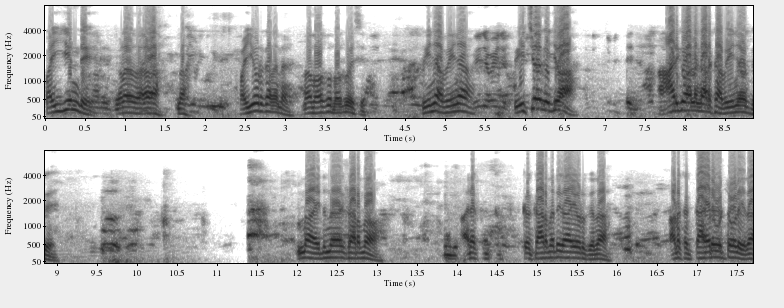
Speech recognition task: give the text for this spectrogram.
പയ്യുണ്ട്. നിങ്ങൾ പയ്യ കൊടുക്കാൻ തന്നെ. എന്നാ നോക്ക് നോക്ക് വെച്ച് പീഞ്ഞ പീഞ്ഞ. പീച്ചോ കിച്ചുവാ ആർക്ക് വെള്ളം കറക്കാ? പീഞ്ഞോക്ക് എന്നാ ഇരുന്ന് കറന്നോ? അല്ല കറന്നിട്ട് കായ കൊടുക്കുന്ന അവിടെ ക- കയറ് വിട്ടോളി ഇതാ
